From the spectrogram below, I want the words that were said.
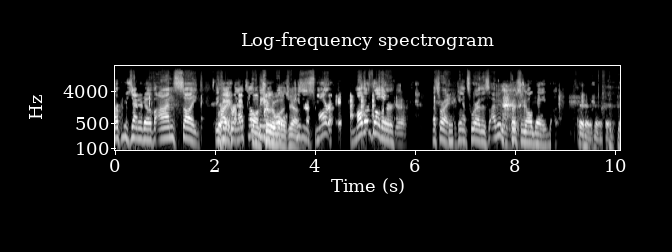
representative on site because Right, right. that's how Oh, I'm sure there was, yeah. He's a smart motherfucker. Yeah. That's right. I can't swear on this. I've been cursing all day. But.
